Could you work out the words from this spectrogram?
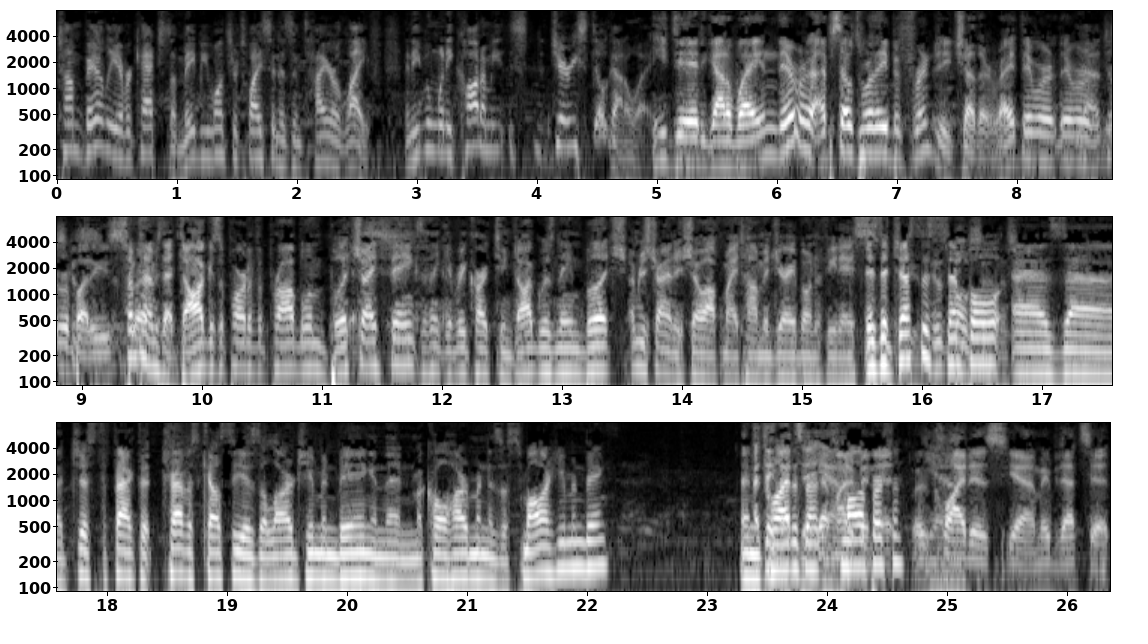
Tom barely ever catches them. Maybe once or twice in his entire life. And even when he caught him, he, Jerry still got away. He did. He got away, and there were episodes where they befriended each other. Right? They were they were Yeah, they were 'cause- buddies. sometimes that dog is a part of the problem. Butch, I think. I think every cartoon dog was named Butch. I'm just trying to show off my Tom and Jerry bona fides. Is it just as It was simple in this one. as uh, just the fact that Travis Kelce is a large human being and then Mecole Hardman is a smaller human being? And Clyde is that yeah. That smaller person? Yeah. Clyde is. Yeah, maybe that's it.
